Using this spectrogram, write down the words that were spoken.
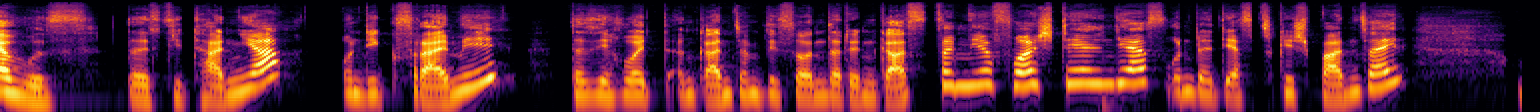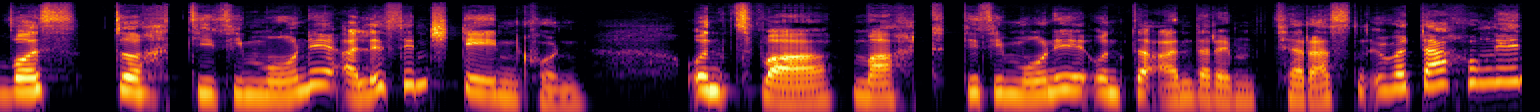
Servus, da ist die Tanja und ich freue mich, dass ich heute einen ganz besonderen Gast bei mir vorstellen darf und da ihr gespannt sein, was durch die Simone alles entstehen kann. Und zwar macht die Simone unter anderem Terrassenüberdachungen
